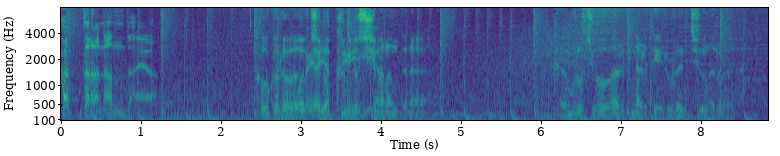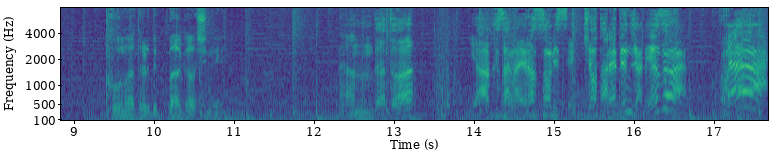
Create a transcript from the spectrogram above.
だったらなんだよ。ここらはうちの組の島なんでな。カムロ町を歩き慣れている連中ならこの辺りでバカはしねなんだと？ヤクザが偉そうに説教垂れてんじゃねえぞ。こら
